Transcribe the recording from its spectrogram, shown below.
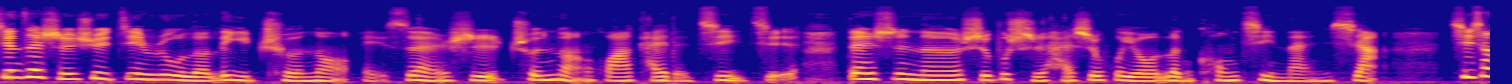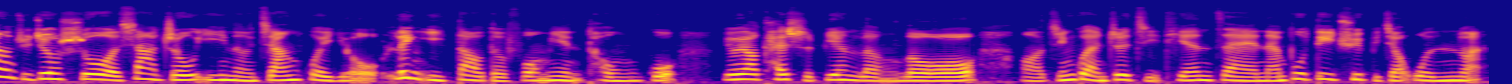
现在持续进入了立春哦，诶，虽然是春暖花开的季节，但是呢，时不时还是会有冷空气南下。气象局就说，下周一呢，将会有另一道的锋面通过，又要开始变冷喽。哦，尽管这几天在南部地区比较温暖，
